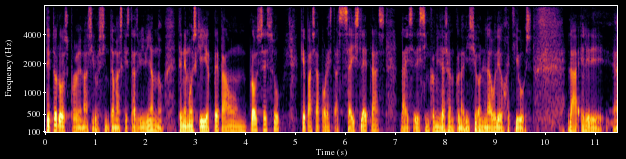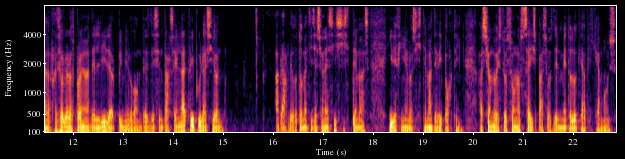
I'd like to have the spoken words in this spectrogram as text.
de todos los problemas y los síntomas que estás viviendo. Tenemos que ir preparando un proceso que pasa por estas seis letras, la S de sincronización con la visión, la O de objetivos, la L de eh, resolver los problemas del líder primero antes de sentarse en la tripulación, hablar de automatizaciones y sistemas y definir los sistemas de reporting. Haciendo esto son los seis pasos del método que aplicamos.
